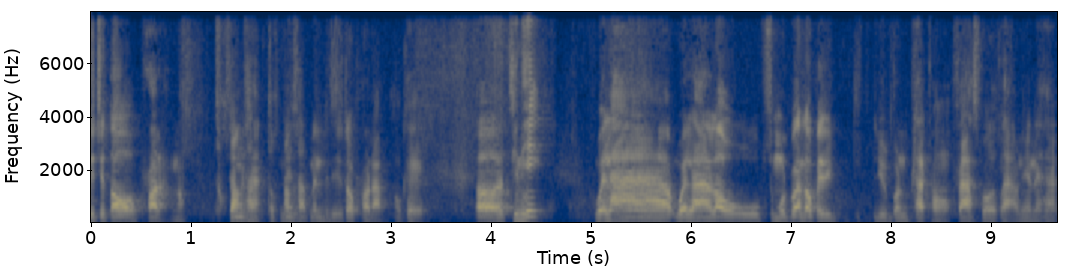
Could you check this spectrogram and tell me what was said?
ดิจิทัล product เนาะถูกต้องครับใช่ไหมฮะถูกต้องครับมันดิจิทัล product โอเคเอ่อทีนี้เวลาเวลาเราสมมติว่าเราไป อยู่บนแพลตฟอร์ม Fast Work แล้วเนี่ยนะฮะ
